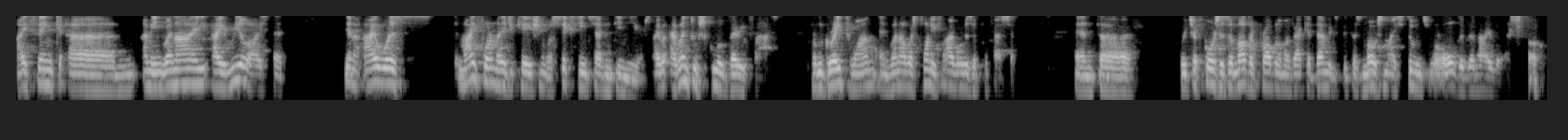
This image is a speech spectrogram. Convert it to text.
I think, um, I mean, when I, I realized that, you know, I was, my formal education was 16, 17 years. I, I went to school very fast from grade one. And when I was 25, I was a professor. And uh, which of course is another problem of academics because most of my students were older than I was so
